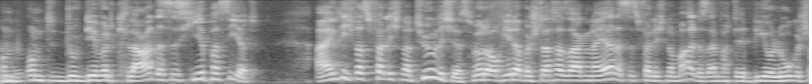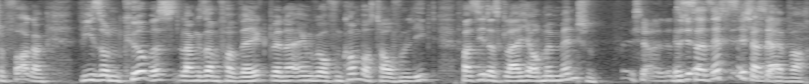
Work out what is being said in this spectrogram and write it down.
Und, und du, dir wird klar, dass es hier passiert. Eigentlich was völlig Natürliches. Würde auch jeder Bestatter sagen, naja, das ist völlig normal, das ist einfach der biologische Vorgang. Wie so ein Kürbis langsam verwelkt, wenn er irgendwo auf dem Komposthaufen liegt, passiert das gleiche auch mit dem Menschen. Ist ja, Es zersetzt sich halt ja, einfach.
